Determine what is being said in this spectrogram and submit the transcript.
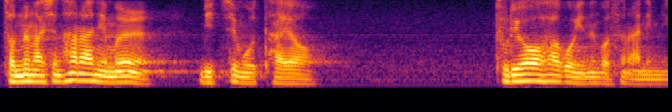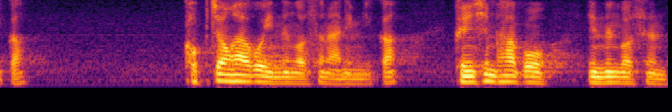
전능하신 하나님을 믿지 못하여 두려워하고 있는 것은 아닙니까? 걱정하고 있는 것은 아닙니까? 근심하고 있는 것은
